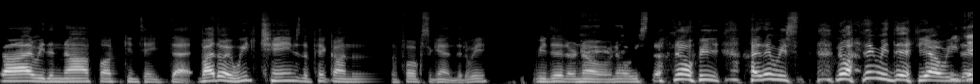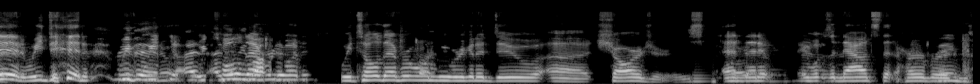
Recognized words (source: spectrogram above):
God we did not fucking take that. By the way, we changed the pick on the, folks again, did we? We did or no? No, we still no. We I think we no. I think we did. Yeah, we we did. did, we did. We We we did. We I we told everyone we told everyone we were gonna do uh Chargers, and then it it was announced that Herbert Thank was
